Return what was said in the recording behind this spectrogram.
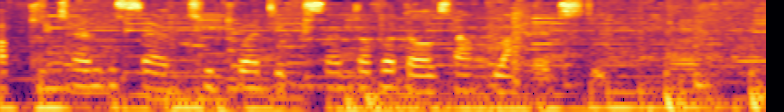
up to 10% to 20% of adults have blackheads too.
